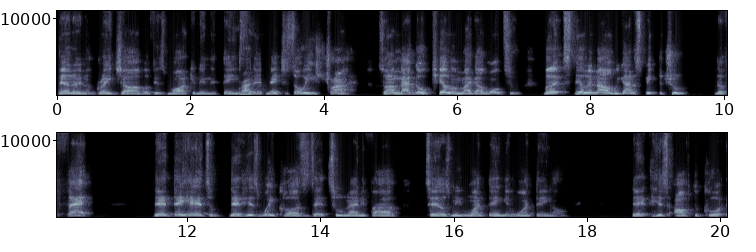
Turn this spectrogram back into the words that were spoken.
better and a great job of his marketing and things Right. to that nature. So he's trying. So I'm not gonna kill him like I want to, but still in all, we gotta speak the truth. The fact that they had to that his weight clause is at 295 tells me one thing and one thing only. That his off the court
